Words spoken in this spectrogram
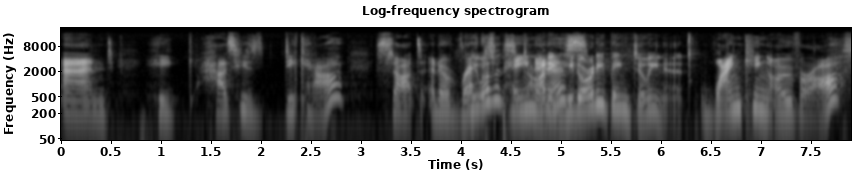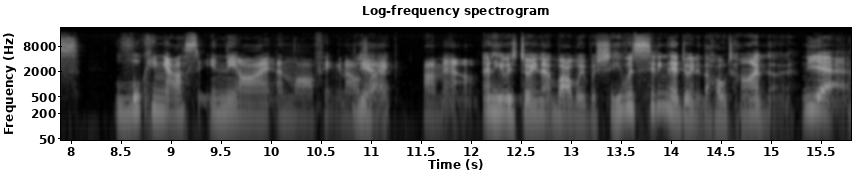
and he has his dick out starts an erect He wasn't penis starting. He'd already been doing it. wanking over us looking us in the eye and laughing and i was Yeah. like i'm out And he was doing that while we were. He was sitting there doing it the whole time, though. yeah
